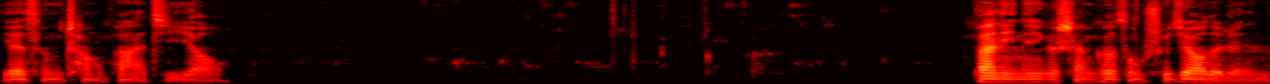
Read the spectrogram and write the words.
也曾长发及腰。班里那个上课总睡觉的人，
